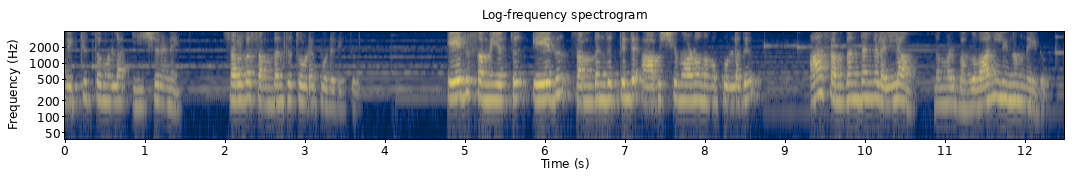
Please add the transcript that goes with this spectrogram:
വ്യക്തിത്വമുള്ള ഈശ്വരനെ സർവസംബന്ധത്തോടെ കൂടെ വയ്ക്കൂ ഏത് സമയത്ത് ഏത് സംബന്ധത്തിന്റെ ആവശ്യമാണോ നമുക്കുള്ളത് ആ സംബന്ധങ്ങളെല്ലാം നമ്മൾ ഭഗവാനിൽ നിന്നും നേടും.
